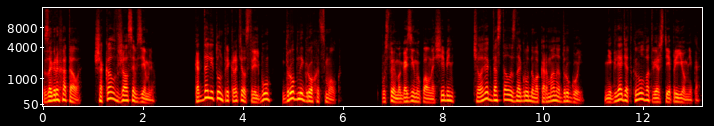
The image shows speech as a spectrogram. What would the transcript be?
Загрохотало. Шакал вжался в землю. Когда летун прекратил стрельбу, дробный грохот смолк. Пустой магазин упал на щебень, человек достал из нагрудного кармана другой, не глядя ткнул в отверстие приемника.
